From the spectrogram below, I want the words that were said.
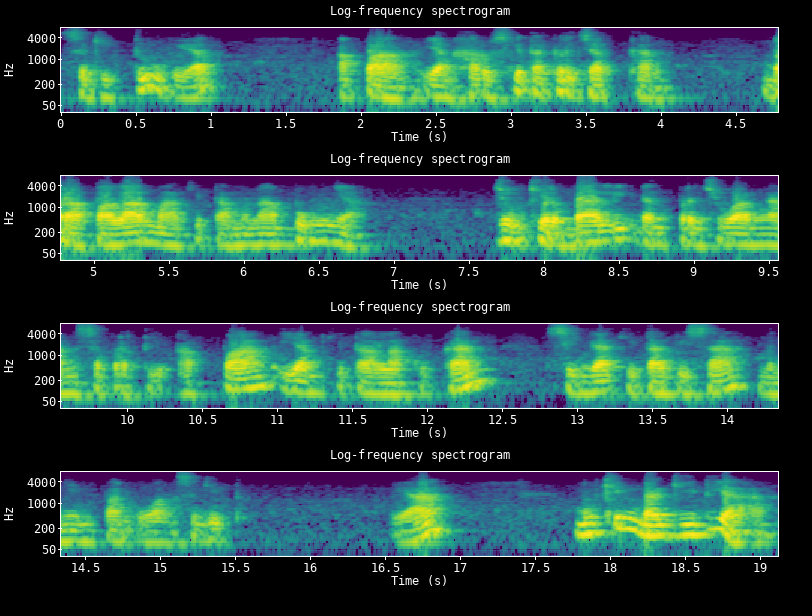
segitu ya apa yang harus kita kerjakan? Berapa lama kita menabungnya? Jungkir balik dan perjuangan seperti apa yang kita lakukan sehingga kita bisa menyimpan uang segitu. Ya. Mungkin bagi dia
